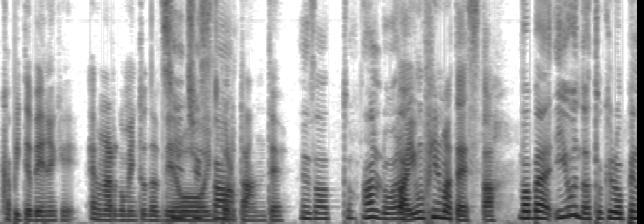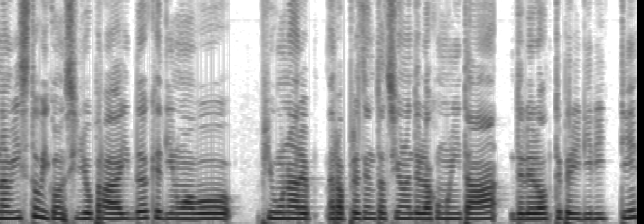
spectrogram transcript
capite bene che è un argomento davvero sta. importante Esatto. Allora, vai un film a testa vabbè, io dato che l'ho appena visto vi consiglio Pride, che di nuovo più una re- rappresentazione della comunità, delle lotte per i diritti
